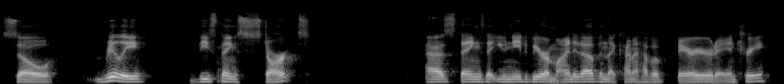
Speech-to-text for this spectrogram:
So really, these things start as things that you need to be reminded of and that kind of have a barrier to entry.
